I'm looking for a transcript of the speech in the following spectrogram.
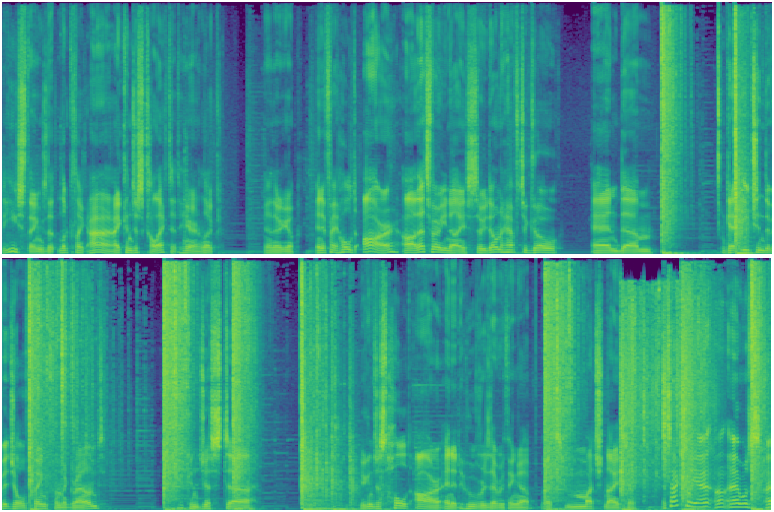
these things that look like ah, I can just collect it here. Look, yeah, there you go. And if I hold R, oh, that's very nice. So you don't have to go and um, get each individual thing from the ground. You can just uh, you can just hold R and it hoovers everything up. That's much nicer. It's actually I, I was I,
